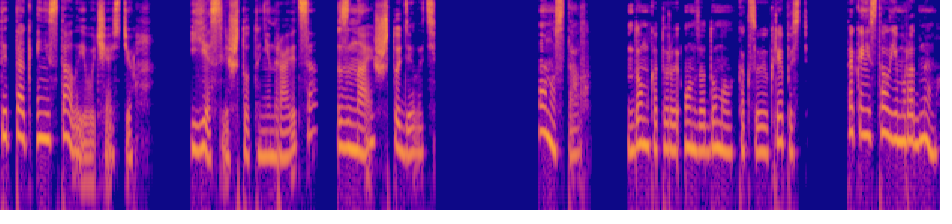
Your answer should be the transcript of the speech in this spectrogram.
Ты так и не стала его частью. Если что-то не нравится, знай, что делать». Он устал. Дом, который он задумал как свою крепость, так и не стал ему родным.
